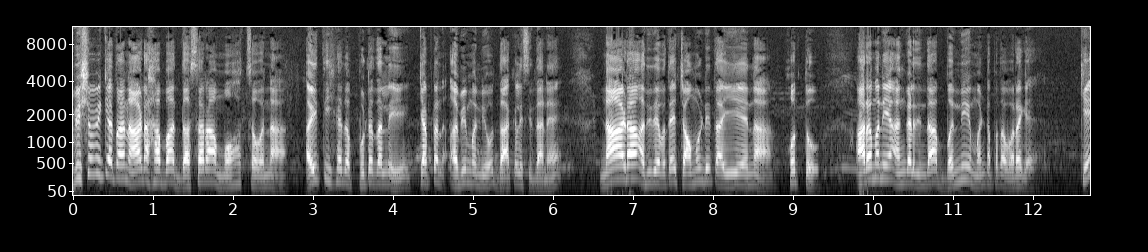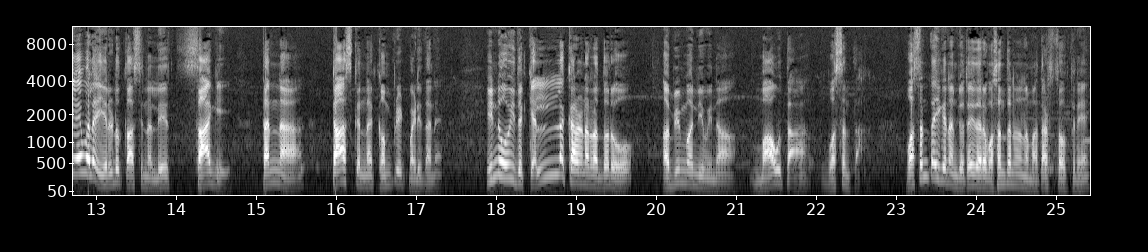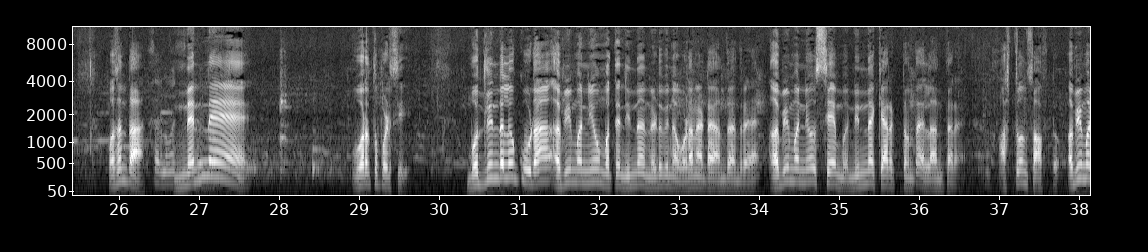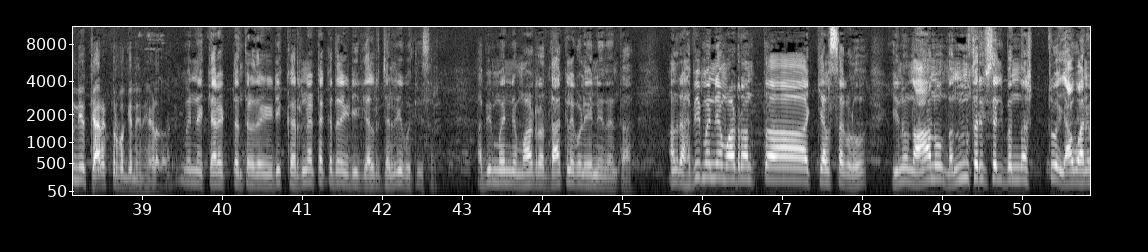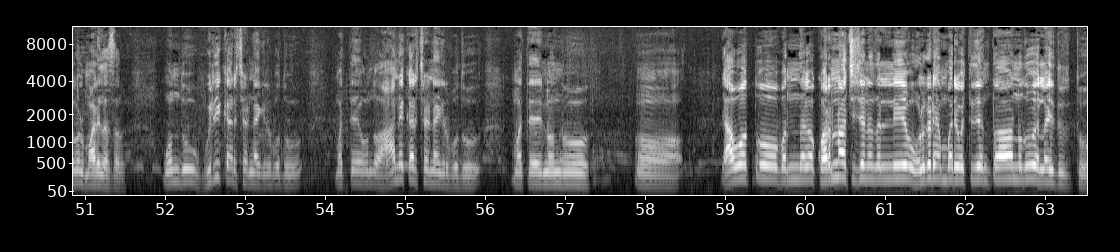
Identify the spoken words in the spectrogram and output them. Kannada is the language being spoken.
ವಿಶ್ವವಿಖ್ಯಾತ ನಾಡಹಬ್ಬ ದಸರಾ ಮಹೋತ್ಸವವನ್ನು ಐತಿಹ್ಯದ ಪುಟದಲ್ಲಿ ಕ್ಯಾಪ್ಟನ್ ಅಭಿಮನ್ಯು ದಾಖಲಿಸಿದ್ದಾನೆ. ನಾಡ ಅಧಿದೇವತೆ ಚಾಮುಂಡಿ ತಾಯಿಯನ್ನ ಹೊತ್ತು ಅರಮನೆಯ ಅಂಗಳದಿಂದ ಬನ್ನಿ ಮಂಟಪದವರೆಗೆ ಕೇವಲ ಎರಡು ತಾಸಿನಲ್ಲಿ ಸಾಗಿ ತನ್ನ ಟಾಸ್ಕನ್ನು ಕಂಪ್ಲೀಟ್ ಮಾಡಿದ್ದಾನೆ. ಇನ್ನು ಇದಕ್ಕೆಲ್ಲ ಕಾರಣರಾದರು ಅಭಿಮನ್ಯುವಿನ ಮಾವುತ ವಸಂತ. ವಸಂತ ಈಗ ನಮ್ಮ ಜೊತೆ ಇದ್ದಾರೆ. ವಸಂತನ ನಾನು ಮಾತಾಡಿಸ್ತಾ ಹೋಗ್ತೀನಿ. ವಸಂತ ನಿನ್ನೆ ಹೊರತುಪಡಿಸಿ ಮೊದಲಿಂದಲೂ ಕೂಡ ಅಭಿಮನ್ಯು ಮತ್ತೆ ನಿನ್ನ ನಡುವಿನ ಒಡನಾಟ ಅಂತ ಅಂದರೆ ಅಭಿಮನ್ಯು ಸೇಮ್ ನಿನ್ನ ಕ್ಯಾರೆಕ್ಟರ್ ಅಂತ ಎಲ್ಲ ಅಂತಾರೆ. ಅಷ್ಟೊಂದು ಸಾಫ್ಟ್ ಅಭಿಮನ್ಯು ಕ್ಯಾರೆಕ್ಟರ್ ಬಗ್ಗೆ ನೀನು ಹೇಳೋದು. ಅಭಿಮನ್ಯು ಕ್ಯಾರೆಕ್ಟರ್ ಅಂತ ಹೇಳಿದ್ರೆ ಇಡೀ ಕರ್ನಾಟಕದಲ್ಲಿ ಇಡೀ ಎಲ್ಲರ ಜನರಿಗೆ ಗೊತ್ತಿದೆ ಸರ್. ಅಭಿಮನ್ಯು ಮಾಡಿರೋ ದಾಖಲೆಗಳು ಏನಿದೆ ಅಂತ. ಅಂದರೆ ಅಭಿಮನ್ಯು ಮಾಡಿರೋಂಥ ಕೆಲಸಗಳು ಇನ್ನು ನಾನು ನನ್ನ ಸರ್ವಿಸಲ್ಲಿ ಬಂದಷ್ಟು ಯಾವ ಆನೆಗಳು ಮಾಡಿಲ್ಲ ಸರ್. ಒಂದು ಹುಲಿ ಕಾರ್ಯಾಚರಣೆ ಆಗಿರ್ಬೋದು, ಮತ್ತು ಒಂದು ಆನೆ ಕಾರ್ಯಾಚರಣೆ ಆಗಿರ್ಬೋದು, ಮತ್ತು ಇನ್ನೊಂದು ಯಾವತ್ತು ಬಂದಾಗ ಕೊರೋನಾ ಸೀಸನದಲ್ಲಿ ಒಳಗಡೆ ಅಂಬಾರಿ ಹೊತ್ತಿದೆ ಅಂತ ಅನ್ನೋದು ಎಲ್ಲ ಇದ್ದಿತ್ತು.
